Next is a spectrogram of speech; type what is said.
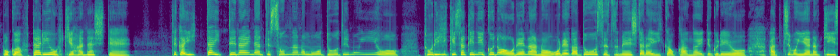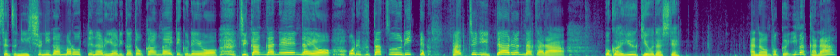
僕は2人を引き離して。てか、言った言ってないなんてそんなのもうどうでもいいよ。取引先に行くのは俺なの。俺がどう説明したらいいかを考えてくれよ。あっちも嫌な気節に一緒に頑張ろうってなるやり方を考えてくれよ。時間がねえんだよ。俺二つ売りってあっちに言ってあるんだから。僕は勇気を出して。あの、僕今から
